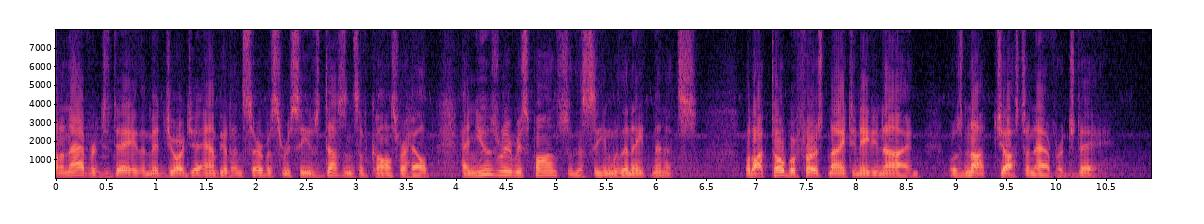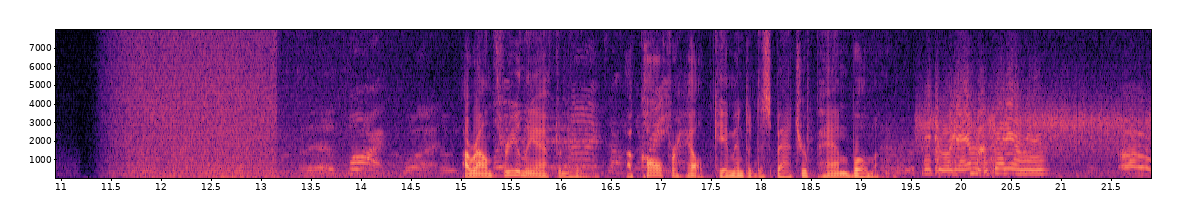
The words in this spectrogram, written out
On an average day, the Mid-Georgia Ambulance Service receives dozens of calls for help and usually responds to the scene within eight minutes. But October 1st, 1989 was not just an average day. Around 3 in the afternoon, a call for help came into dispatcher Pam Bowman. Mid-Georgia Ambulance, right here. Uh,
